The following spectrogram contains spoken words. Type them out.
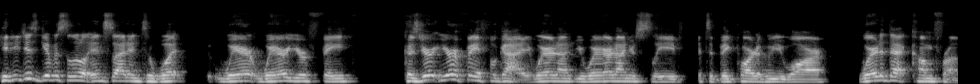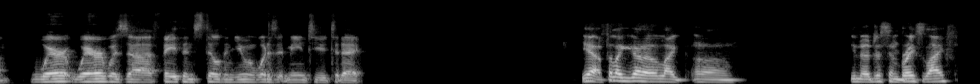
can you just give us a little insight into what where where your faith because you're you're a faithful guy. You wear it on you wear it on your sleeve. It's a big part of who you are. Where did that come from? Where where was uh, faith instilled in you, and what does it mean to you today? yeah, I feel like you gotta like um, you know, just embrace life.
